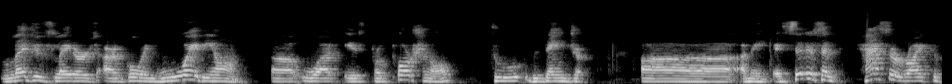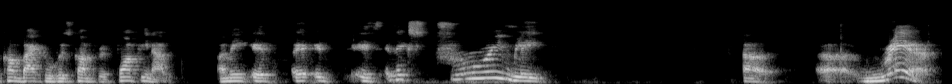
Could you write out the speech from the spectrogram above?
legislators are going way beyond uh, what is proportional to the danger. Uh, I mean, a citizen has a right to come back to his country. Point final. I mean, it, it it's an extremely uh, rare,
